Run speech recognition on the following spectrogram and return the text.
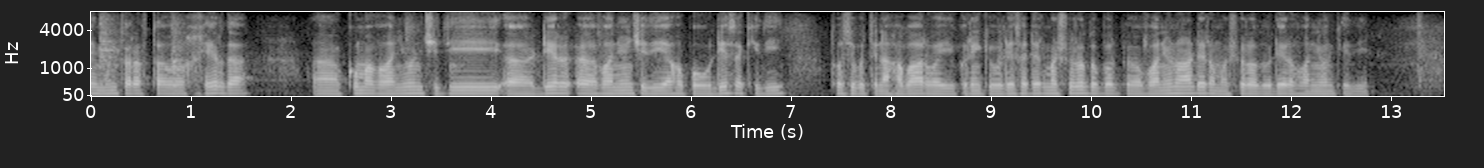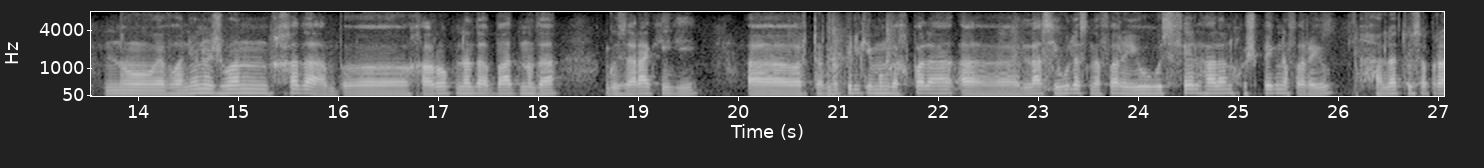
زموږ طرف ته خیر ده کوم افغانیون چې دي ډیر افغانیون چې دي هغه په اوډیسه کې دي توسې په تینا خبار وای یوکرین کې اوډیسه ډیر مشهور دو بل په افغانیون ډیر مشهور دو ډیر افغانیون کې دي. نو افغانیانو ژوند ښه ده خروب نه ده بد نه ده ګزاره کیږي او ترنوپیل کې مونږ خپل لاس یو لس نفر یو اوس فعل حالا خو شپږ نفر یو حالت اوس پر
